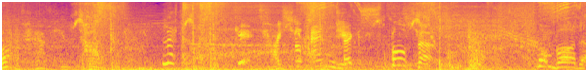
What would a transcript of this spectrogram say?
What have you done? Let's get... I shall end you! Expulso! Bombarda.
